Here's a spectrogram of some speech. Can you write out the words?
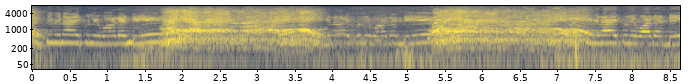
మట్టి వినాయకుని వాడండి. మట్టి వినాయకుని వాడండి. మట్టి వినాయకుని వాడండి.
